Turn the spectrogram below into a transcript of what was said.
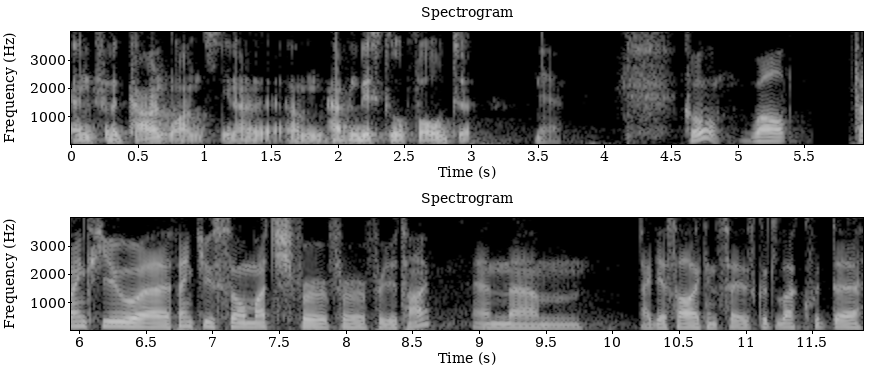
and for the current ones, you know, um, having this to look forward to. Cool. Well, thank you. Uh, thank you so much for, for, for your time. And um, I guess all I can say is good luck with the,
